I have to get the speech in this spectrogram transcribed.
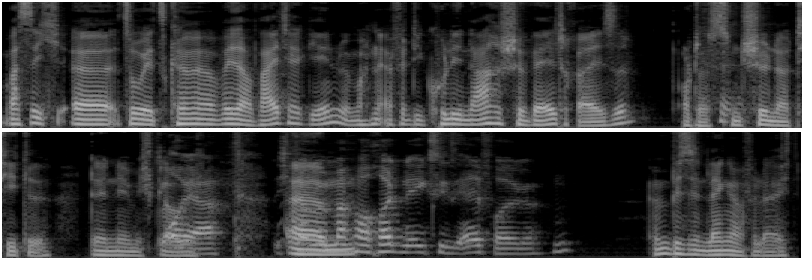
Was ich, äh, so, jetzt können wir wieder weitergehen. Wir machen einfach die kulinarische Weltreise. Oh, das ist ein schöner Titel. Den nehme ich, glaube Oh ich. ja. Ich glaube, wir Ähm, machen auch heute eine XXL-Folge. Hm? Ein bisschen länger vielleicht.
